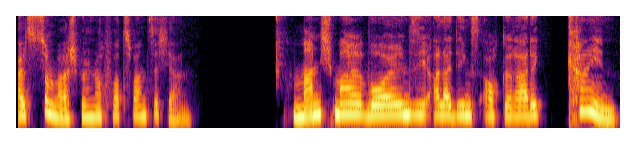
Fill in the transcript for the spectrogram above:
als zum Beispiel noch vor 20 Jahren. Manchmal wollen sie allerdings auch gerade kein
